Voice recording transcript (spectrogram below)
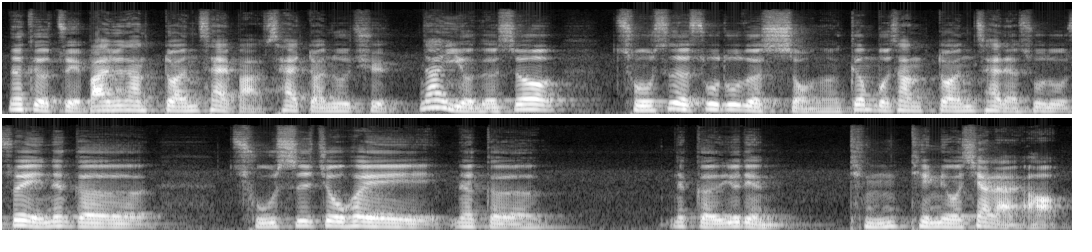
那个嘴巴就像端菜把菜端出去。那有的时候厨师的速度的手呢跟不上端菜的速度，所以那个厨师就会那个那个有点。停停留下来啊！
